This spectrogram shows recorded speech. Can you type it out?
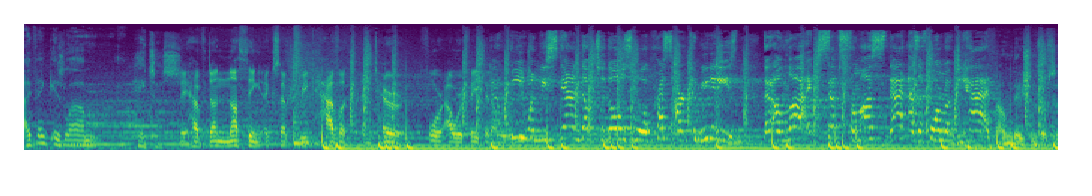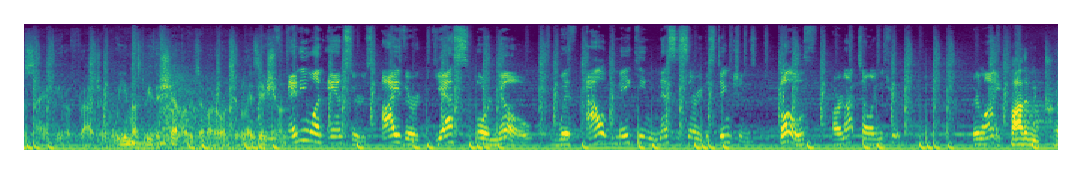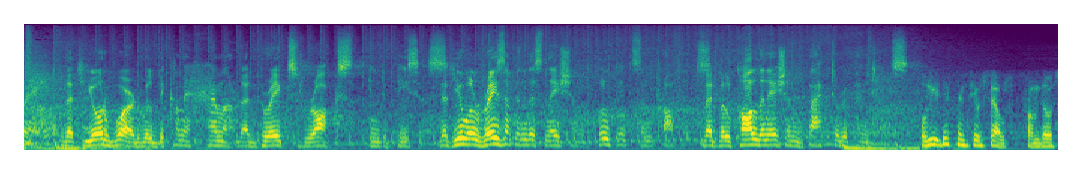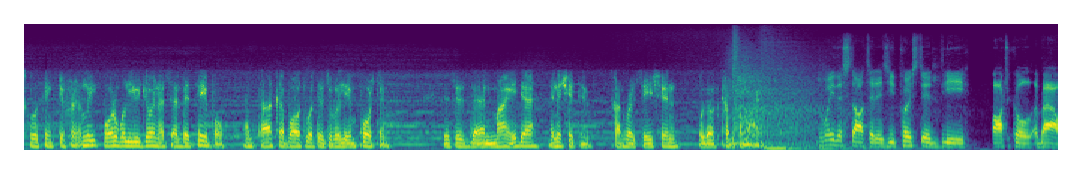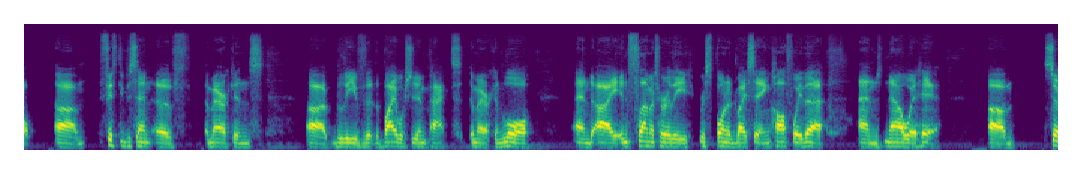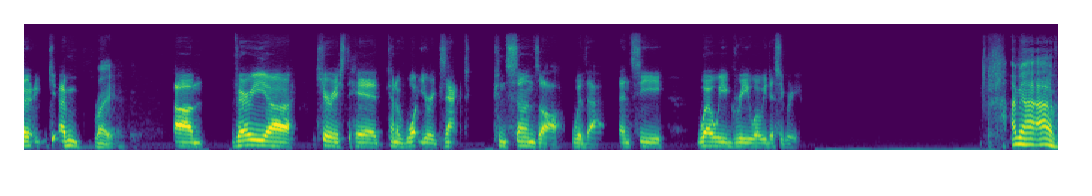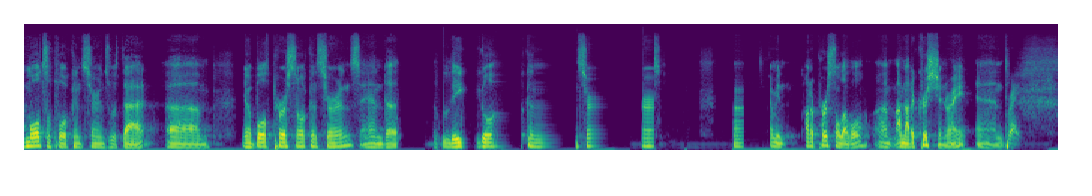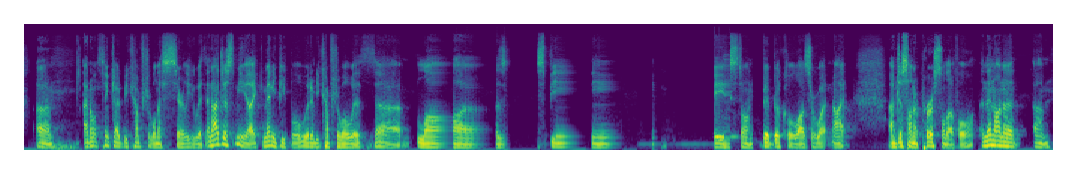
I think Islam hates us. They have done nothing except wreak havoc and terror for our faith and our religion. We, religion. when we stand up to those who oppress our communities, that Allah accepts from us that as a form of jihad. Foundations of society are fragile. We must be the shepherds of our own civilization. anyone answers either yes or no without making necessary distinctions, both are not telling the truth. They're lying. Father, we pray that your word will become a hammer that breaks rocks into pieces. That you will raise up in this nation pulpits and prophets that will call the nation back to repentance. Will you distance yourself from those who think differently, or will you join us at the table and talk about what is really important? This is the Al Maida Initiative conversation without compromise. the way this started is you posted the article about um, 50% of Americans uh, believe that the Bible should impact American law. And I inflammatorily responded by saying halfway there, and now we're here. Um, so I'm Right. um, very uh, curious to hear kind of what your exact concerns are with that and see where we agree, where we disagree. I mean, I I have multiple concerns with that. Um, you know, both personal concerns and uh, legal concerns. Uh, I mean, on a personal level, um, I'm not a Christian, right? And Right. um, I don't think I'd be comfortable necessarily with, and not just me, like many people wouldn't be comfortable with uh, laws being based on biblical laws or whatnot, um, just on a personal level. And then on a um,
